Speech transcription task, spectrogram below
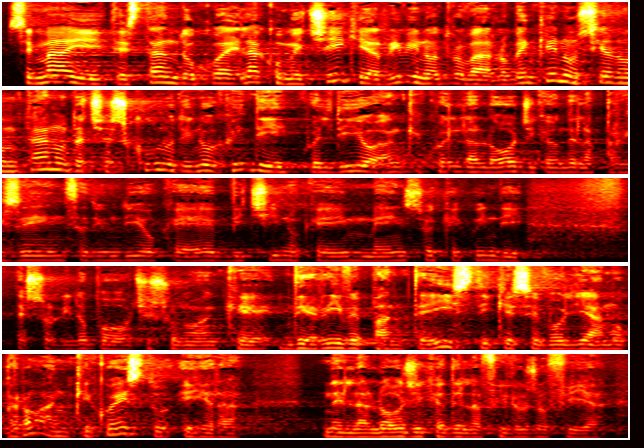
Semmai testando qua e là come ciechi arrivino a trovarlo, benché non sia lontano da ciascuno di noi. Quindi quel Dio anche quella logica della presenza di un Dio che è vicino, che è immenso e che quindi adesso lì dopo ci sono anche derive panteistiche se vogliamo, però anche questo era nella logica della filosofia.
